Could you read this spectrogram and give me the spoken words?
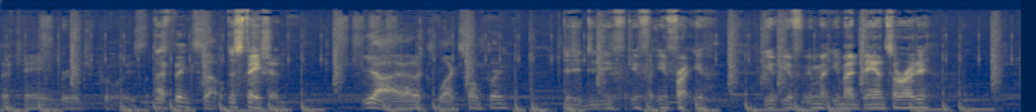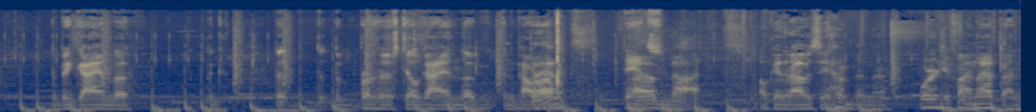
The Cambridge police. The, I think so. The station. Yeah, I had to collect something. Did you did you you you you you, you, you met you met Danse already? The big guy in the the the, the, the Brotherhood of Steel guy in the in the power Danse? armor. Danse. I have not. Okay, then obviously you haven't been there. Where did you find that then?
